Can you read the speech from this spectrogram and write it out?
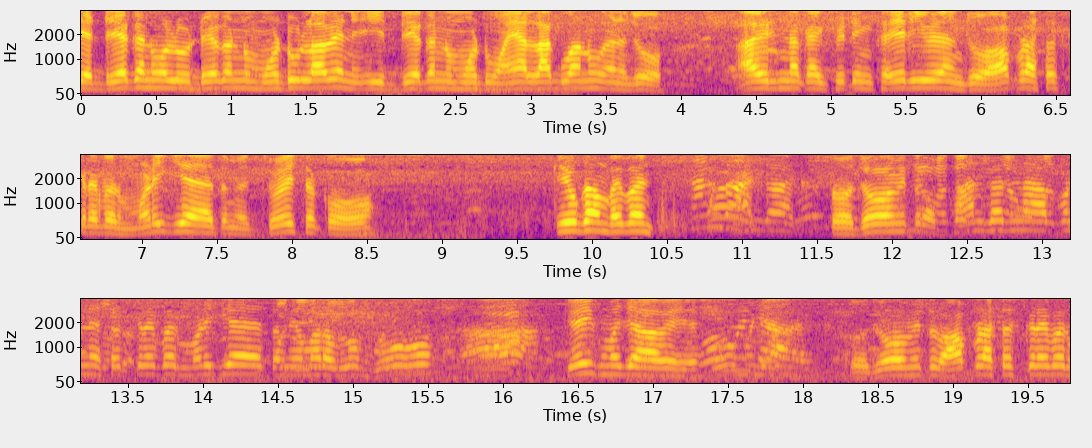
જે ડ્રેગન ઓલું ડ્રેગનનું મોઢું લાવે ને, એ ડ્રેગનનું મોઢું અહીંયા લાગવાનું અને જો. આવી રીતના કાંઈક ફિટિંગ થઈ રહ્યું હોય જો આપણા સબસ્ક્રાઈબર મળી ગયા તમે જોઈ શકો. કયું ગામ ભાઈબંધ? તો જો મિત્રો, પાનગઢના આપણને સબસ્ક્રાઈબર મળી ગયા તમે અમારા બ્લોગ જોવો. કેવીક મજા આવે છે? તો જો મિત્રો, આપણા સબસ્ક્રાઈબર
